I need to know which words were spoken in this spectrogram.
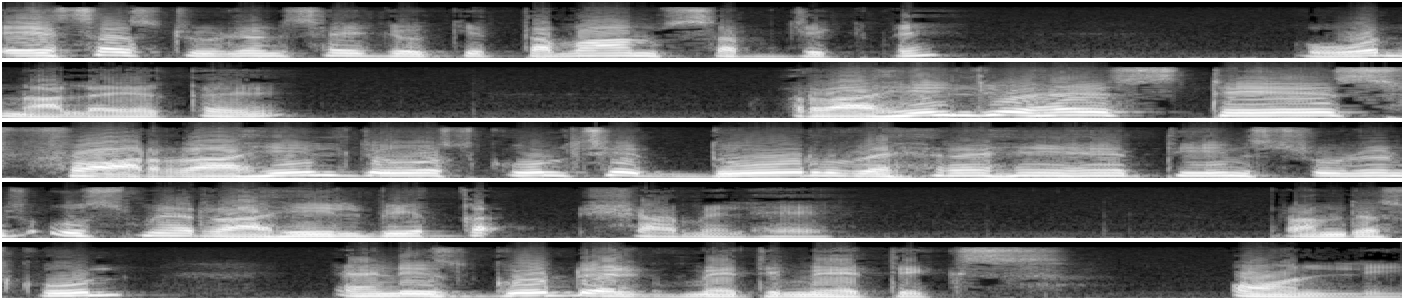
ऐसा स्टूडेंट है जो कि तमाम सब्जेक्ट में वो नालायक है। राहिल जो है स्टेज फॉर राहिल जो स्कूल से दूर रह रहे हैं, तीन स्टूडेंट्स उसमें राहिल भी शामिल है। From the school and is good at mathematics only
